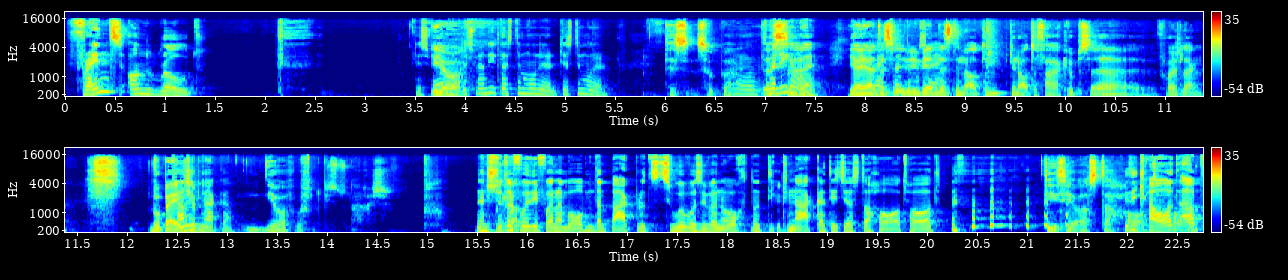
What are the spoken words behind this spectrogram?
Friends on Road. Das wären ja. das wären die Testimonial. Testimonial. Das ist super. Ja, das, überleg äh, mal. Ja, ja, das, wir werden das den, Auto, den Autofahrerclubs äh, vorschlagen. Wobei Karl ich hab, Knacker. Ja, bist du narrisch. Puh. Dann stell dir vor, die fahren am Abend am Parkplatz zu, wo sie übernachten und die Knacker, die sie aus der Haut haut. Die sie aus der Haut Die Haut ab.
